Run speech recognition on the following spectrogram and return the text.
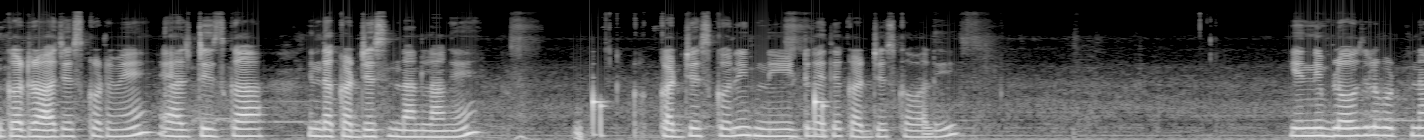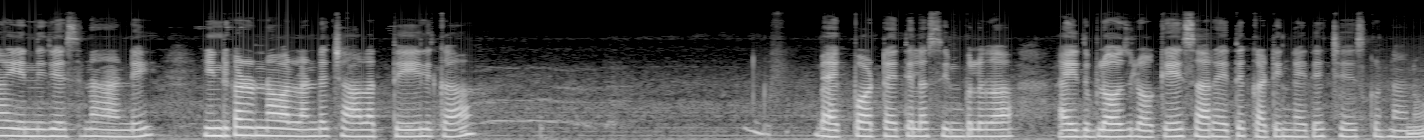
ఇంకా డ్రా చేసుకోవడమే. యాజ్ టీజ్గా ఇందాక కట్ చేసిన దానిలాగే కట్ చేసుకొని నీట్గా అయితే కట్ చేసుకోవాలి. ఎన్ని బ్లౌజులు కుట్టినా ఎన్ని చేసినా అండి. ఇంటికాడ ఉన్న వాళ్ళంటే చాలా తేలిక. బ్యాక్ పార్ట్ అయితే ఇలా సింపుల్గా ఐదు బ్లౌజులు ఒకేసారి అయితే కటింగ్ అయితే చేసుకుంటున్నాను.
